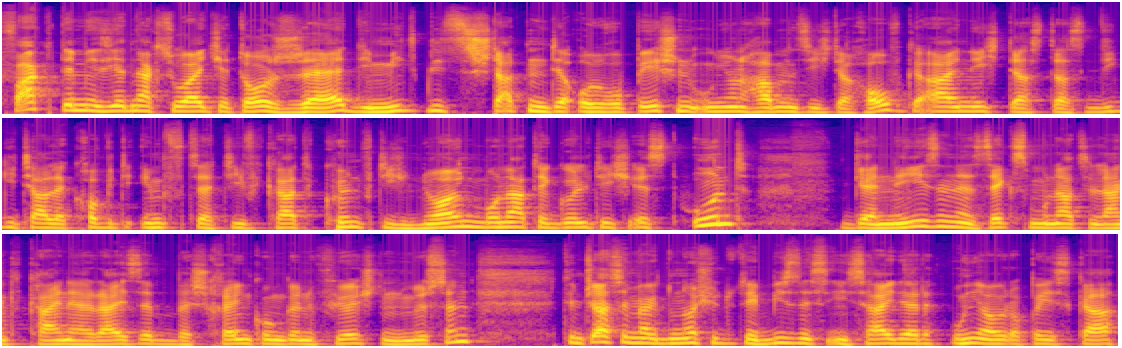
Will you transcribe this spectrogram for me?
Faktem ist jednak, słuchajcie, to, że die Mitgliedstaaten der Europäischen Union haben sich darauf geeinigt, dass das digitale Covid-Impfzertifikat künftig neun Monate gültig ist und Genesene sechs Monate lang keine Reisebeschränkungen fürchten müssen. Tymczasem, jak donosi tutaj Business Insider, Unia Europejska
